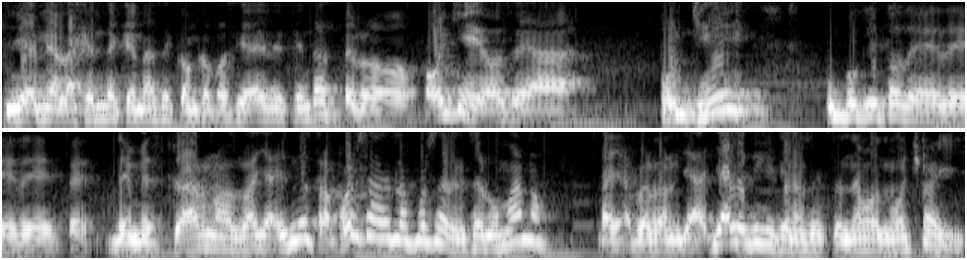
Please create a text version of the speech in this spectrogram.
Y a, ni a la gente que nace con capacidades distintas, pero oye, o sea, ¿por qué? Un poquito de, de, de- de- de mezclarnos, vaya, es nuestra fuerza, es la fuerza del ser humano. Vaya, perdón, ya, ya les dije que nos extendemos mucho y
